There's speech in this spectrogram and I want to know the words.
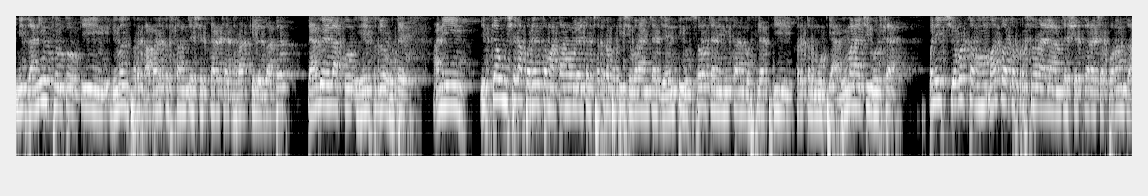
मी जाणीव ठेवतो की दिवसभर काबाड कष्ट आमच्या शेतकऱ्याच्या घरात केलं जातं. त्यावेळेला हे सगळं होतंय. आणि इतक्या उशिरापर्यंत माता तर छत्रपती शिवरायांच्या जयंती उत्सवाच्या निमित्तानं बसल्यात ही खरं तर मोठी अभिमानाची गोष्ट आहे. पण एक शेवटचा महत्त्वाचा प्रश्न राहिला आमच्या शेतकऱ्याच्या पोरांचा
